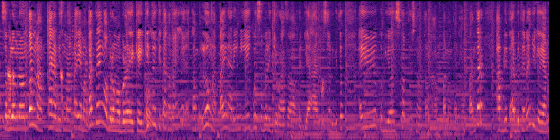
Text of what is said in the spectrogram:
Sebelum nonton makan, habis makan ya makan pengen ngobrol-ngobrol kayak gitu. Kita kemarin, lo ngapain hari ini? Iya, gue sebel curhat soal kerjaan. Terus udah gitu, ayo yuk ke bioskop terus nonton apa, nonton apa. Ntar update-updateannya juga yang,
